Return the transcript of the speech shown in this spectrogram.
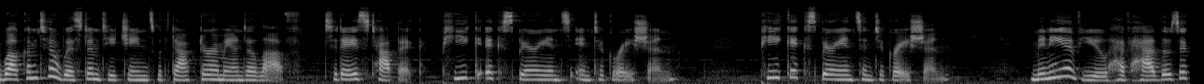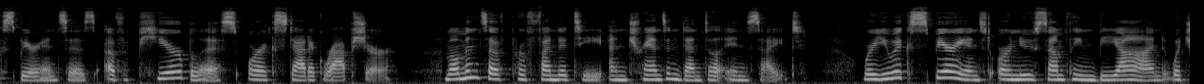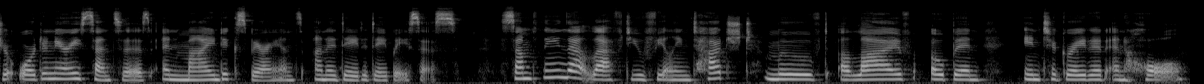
Welcome to Wisdom Teachings with Dr. Amanda Love. Today's topic Peak Experience Integration. Peak Experience Integration. Many of you have had those experiences of pure bliss or ecstatic rapture, moments of profundity and transcendental insight, where you experienced or knew something beyond what your ordinary senses and mind experience on a day to day basis something that left you feeling touched, moved, alive, open, integrated, and whole.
